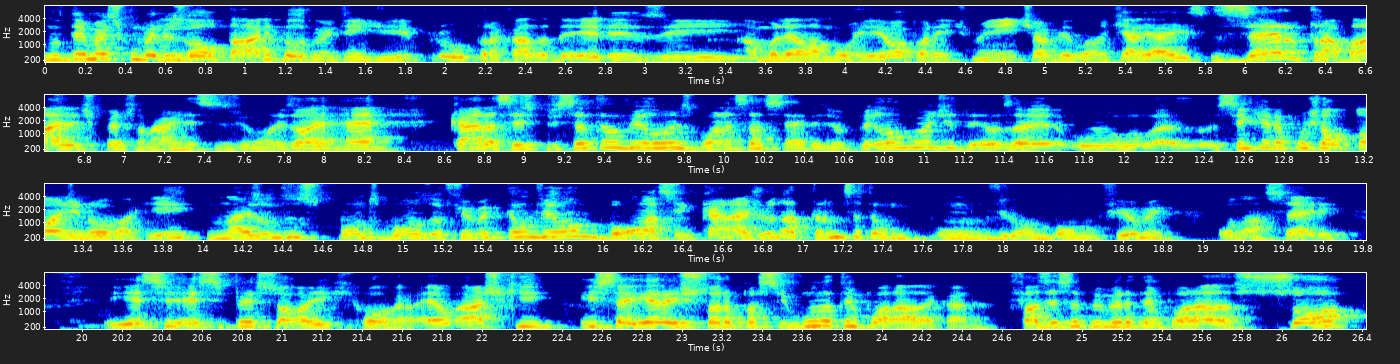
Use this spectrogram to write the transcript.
não tem mais como eles voltarem, pelo que eu entendi, pro, pra casa deles. E a mulher lá morreu, aparentemente, a vilã, que aliás, zero trabalho de personagem desses vilões. Olha, uhum. é, cara, vocês precisam ter um vilões bons nessa série, viu? Pelo amor de Deus. É, o, sem querer puxar o Todd de novo aqui, mas um dos pontos bons do filme é que tem um vilão bom. Assim, cara, ajuda tanto você ter um, um vilão bom no filme ou na série. E esse, esse pessoal aí que colocaram, eu acho que isso aí era a história pra segunda temporada, cara. Fazer essa primeira temporada só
